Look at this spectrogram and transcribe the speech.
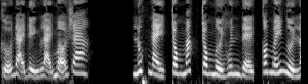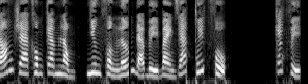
Cửa đại điện lại mở ra. Lúc này trong mắt trong mười huynh đệ có mấy người lón ra không cam lòng, nhưng phần lớn đã bị bàn giáp thuyết phục. Các vị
